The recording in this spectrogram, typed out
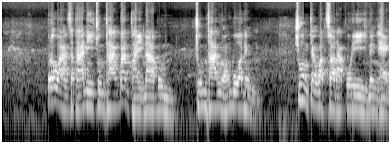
165 ระหว่างสถานีชุมทางบ้านไผ่นาบุญ ชุมทางหนองบัวหนึ่งช่วงจังหวัดสระบุรีหนึ่งแห่ง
